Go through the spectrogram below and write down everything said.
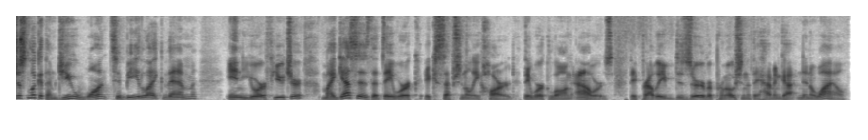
Just look at them. Do you want to be like them in your future? My guess is that they work exceptionally hard. They work long hours. They probably deserve a promotion that they haven't gotten in a while.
